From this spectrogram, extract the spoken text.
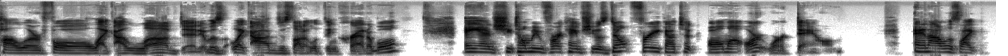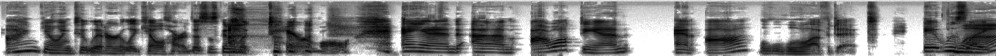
colorful. Like I loved it. It was like I just thought it looked incredible. And she told me before I came, she goes, Don't freak. I took all my artwork down. And I was like, I'm going to literally kill her. This is going to look terrible. And um, I walked in and I loved it. It was like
